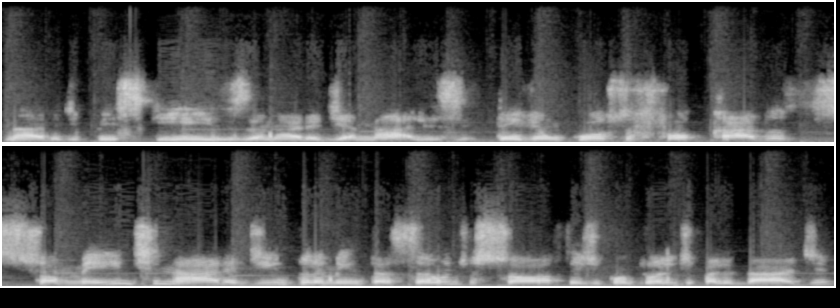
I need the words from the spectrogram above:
na área de pesquisa, na área de análise, teve um curso focado somente na área de implementação de software, de controle de qualidade,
